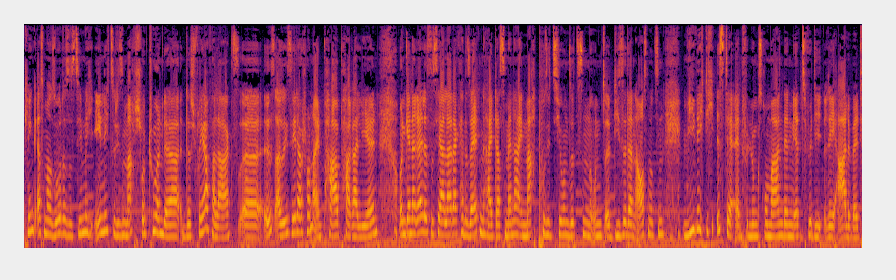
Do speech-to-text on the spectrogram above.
klingt erstmal so, dass es ziemlich ähnlich zu diesen Machtstrukturen der des Springer Verlags äh, ist. Also ich sehe da schon ein paar Parallelen und generell ist es ja leider keine Seltenheit, dass Männer in Machtpositionen sitzen und äh, diese dann ausnutzen. Wie wichtig ist der Entfüllungsroman denn jetzt für die reale Welt?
